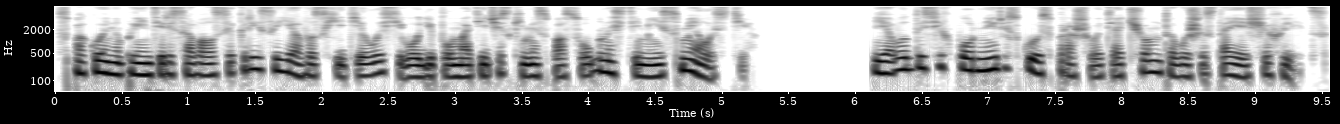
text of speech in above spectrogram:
Спокойно поинтересовался Крис, и я восхитилась его дипломатическими способностями и смелостью. Я вот до сих пор не рискую спрашивать о чем то вышестоящих лиц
